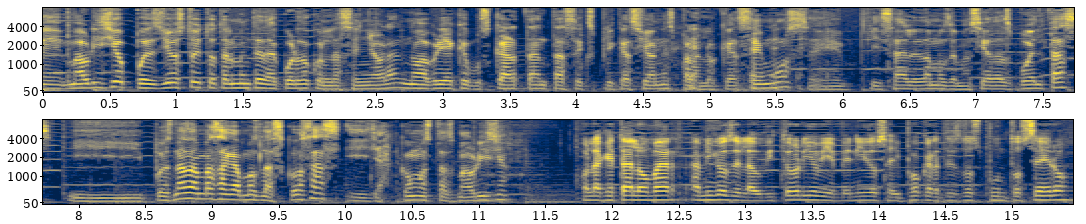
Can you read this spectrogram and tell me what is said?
Eh, Mauricio, pues yo estoy totalmente de acuerdo con la señora. No habría que buscar tantas explicaciones para lo que hacemos. Eh, quizá le damos demasiadas vueltas. Y pues nada más hagamos las cosas y ya. ¿Cómo estás, Mauricio? Hola, ¿qué tal Omar? Amigos del auditorio, bienvenidos a Hipócrates 2.0.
